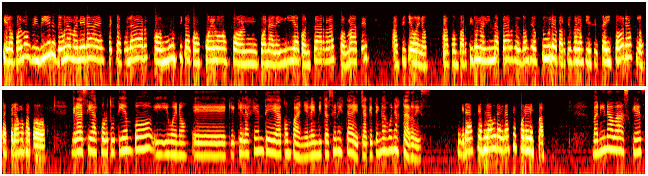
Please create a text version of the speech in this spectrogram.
que lo podemos vivir de una manera espectacular, con música, con juegos, con, con alegría, con charlas, con mates. Así que bueno, a compartir una linda tarde el 2 de octubre a partir de las 16 horas. Los esperamos a todos. Gracias por tu tiempo y, bueno, eh, que, que la gente acompañe. La invitación está hecha. Que tengas buenas tardes. Gracias Laura, gracias por el espacio. Vanina Vázquez,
